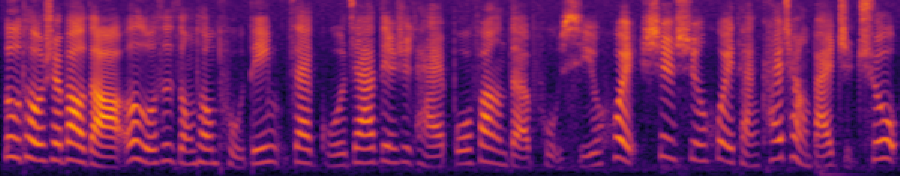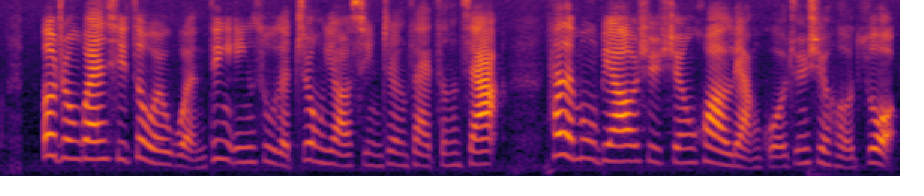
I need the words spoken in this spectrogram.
路透社报道，俄罗斯总统普丁在国家电视台播放的普习会视讯会谈开场白指出，俄中关系作为稳定因素的重要性正在增加。他的目标是深化两国军事合作。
